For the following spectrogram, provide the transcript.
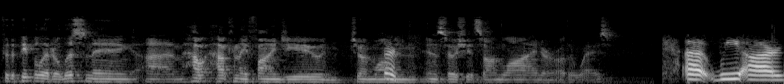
for the people that are listening, um, how, how can they find you and Joan Wellman sure. and Associates online or other ways? Uh, we are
